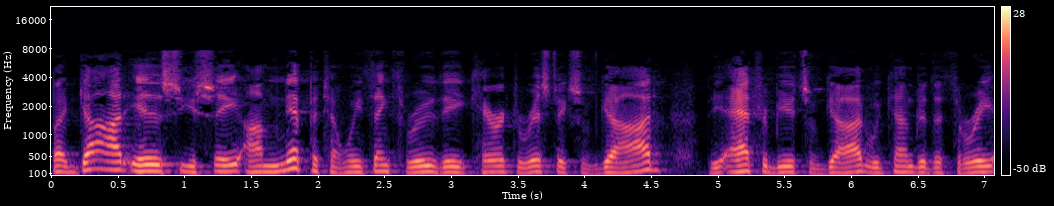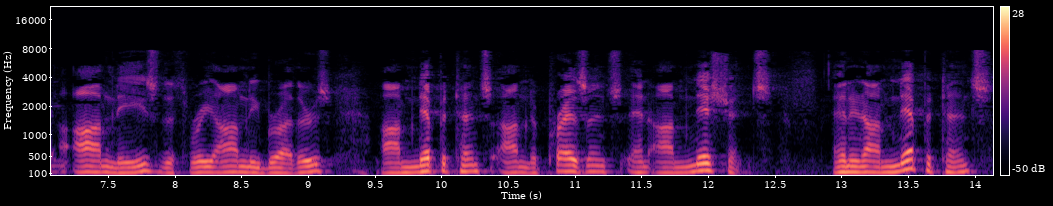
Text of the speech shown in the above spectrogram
But God is, you see, omnipotent. We think through the characteristics of God, the attributes of God. We come to the three omnis, the three omni brothers, omnipotence, omnipresence, and omniscience. And in omnipotence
